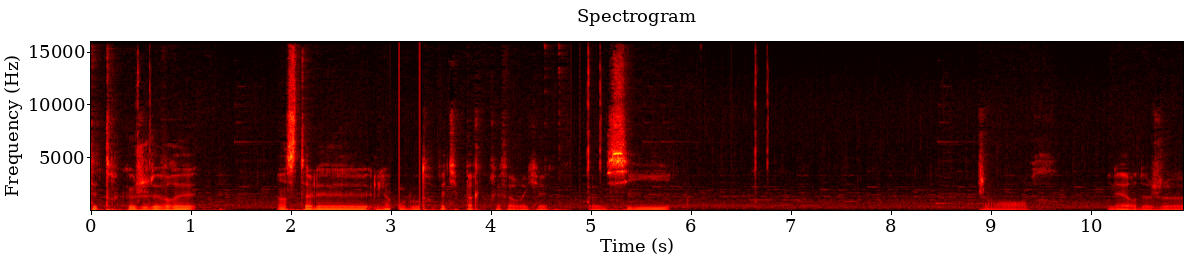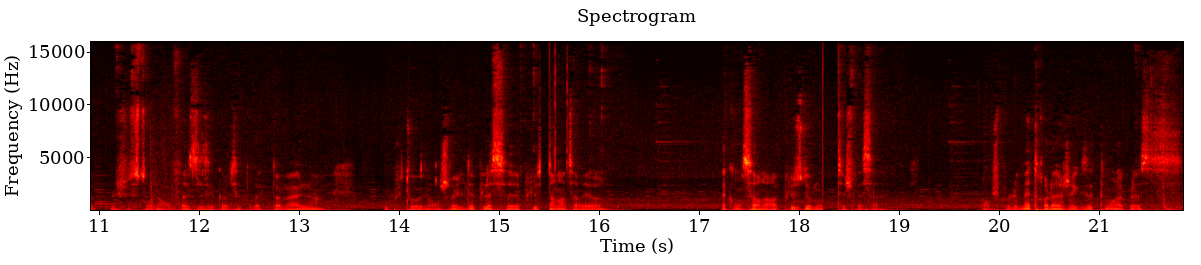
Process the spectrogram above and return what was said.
Peut-être que je devrais installer l'un ou l'autre petit parc préfabriqué. Euh, ici. Genre une aire de jeu juste là en face des écoles, ça pourrait être pas mal. Ou plutôt non, je vais le déplacer plus à l'intérieur. Ça concernera plus de monde si je fais ça. Bon, je peux le mettre là, j'ai exactement la place.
